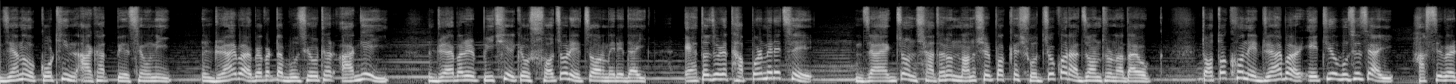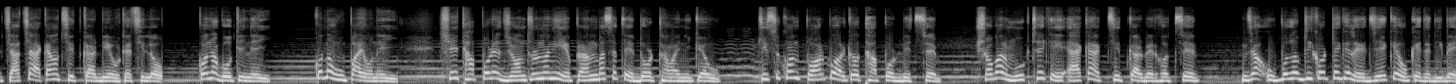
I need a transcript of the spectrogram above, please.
যেন কঠিন আঘাত পেয়েছে উনি। ড্রাইভার ব্যাপারটা বুঝে ওঠার আগেই ড্রাইভারের পিঠে কেউ সজোরে চর মেরে দেয়। এত জোরে থাপ্পড় মেরেছে যা একজন সাধারণ মানুষের পক্ষে সহ্য করা যন্ত্রণাদায়ক। ততক্ষণে ড্রাইভার এটিও বুঝে যায়, হাসিবের চাচা কেন চিৎকার দিয়ে উঠেছিল। কোনো গতি নেই, কোনো উপায়ও নেই। সেই থাপ্পড়ের যন্ত্রণা নিয়ে প্রাণ বাঁচাতে দৌড় থামায়নি কেউ। কিছুক্ষণ পর পর কেউ থাপ্পড় দিচ্ছে। সবার মুখ থেকে এক এক চিৎকার বের হচ্ছে, যা উপলব্ধি করতে গেলে যে কেউ কেঁদে দিবে।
